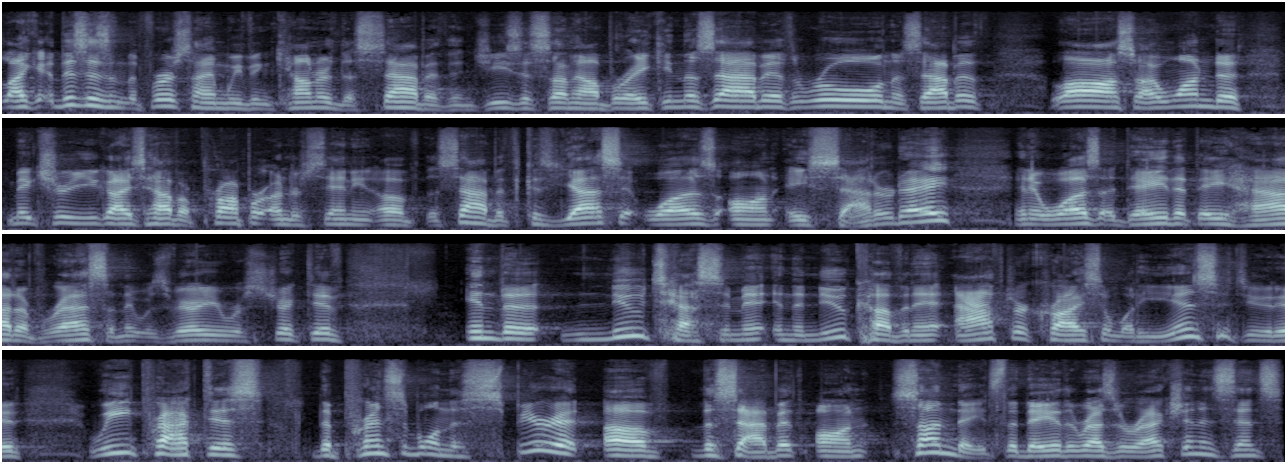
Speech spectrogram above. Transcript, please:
like this isn't the first time we've encountered the Sabbath and Jesus somehow breaking the Sabbath rule and the Sabbath law. So I wanted to make sure you guys have a proper understanding of the Sabbath because yes, it was on a Saturday and it was a day that they had of rest and it was very restrictive. In the New Testament, in the New Covenant, after Christ and what He instituted, we practice the principle and the spirit of the Sabbath on Sunday. It's the day of the resurrection, and since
